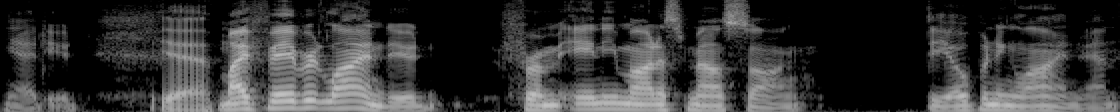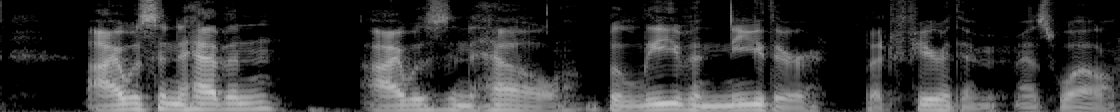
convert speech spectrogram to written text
Yeah, dude. yeah, My favorite line, dude, from any Modest Mouse song. The opening line, man. I was in heaven, I was in hell. Believe in neither, but fear them as well.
